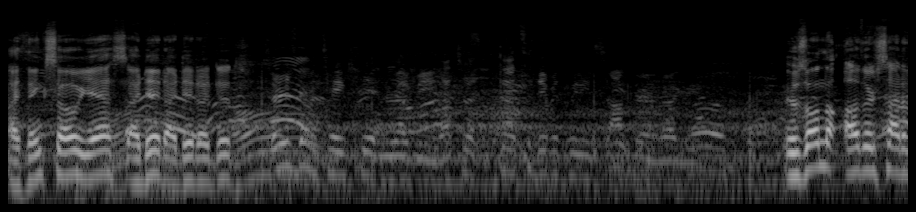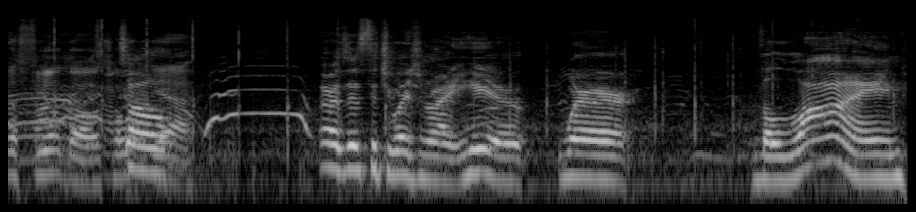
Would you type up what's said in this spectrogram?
I think so. Yes, I did. I did. I did. Sirs don't take shit in rugby. That's what. That's the difference between soccer and rugby. It was on the other side of the field, though. So, So- yeah, There's this situation right here where the line,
